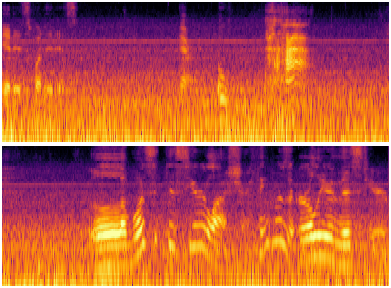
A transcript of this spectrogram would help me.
It is what it is. There. Oh, haha. Was it this year or last year? I think it was earlier this year.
